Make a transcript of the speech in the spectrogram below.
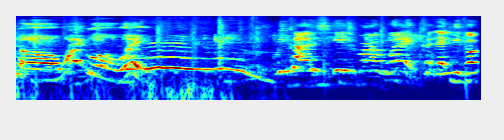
So why go away? because he's run away. Cause then he goes.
